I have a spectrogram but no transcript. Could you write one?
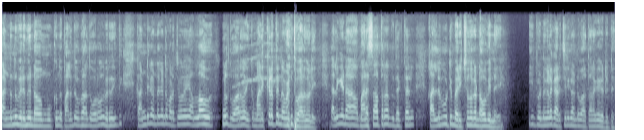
കണ്ണെന്ന് വരുന്നുണ്ടാവും മൂക്കുന്ന് പല പലതും ഓരോന്ന് വരുന്നത് ഇത് കണ്ട് കണ്ട് കണ്ട് പഠിച്ചു പഠിച്ചോനെ അള്ളാഹു നിങ്ങൾ ദ്വാരം എനിക്ക് മനക്കരത്തുണ്ടാവണം ദ്വാരം അല്ലെങ്കിൽ ആ മനഃശാസ്ത്ര വിദഗ്ധൻ കല്ലുപൂട്ടി മരിച്ചു എന്നൊക്കെ ഉണ്ടാവും പിന്നെ. ഈ പെണ്ണുങ്ങളെ കരച്ചിൽ കണ്ട് വാർത്താനൊക്കെ കേട്ടിട്ട്.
